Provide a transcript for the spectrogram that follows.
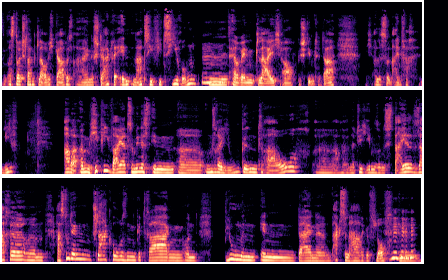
in Ostdeutschland, glaube ich, gab es eine stärkere Entnazifizierung, Mhm. mh, äh, wenn gleich auch bestimmte da nicht alles so einfach lief. Aber ähm, Hippie war ja zumindest in äh, unserer Jugend auch äh, natürlich eben so eine Style-Sache. Ähm, hast du denn Schlaghosen getragen und Blumen in deine Achselhaare geflochten?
